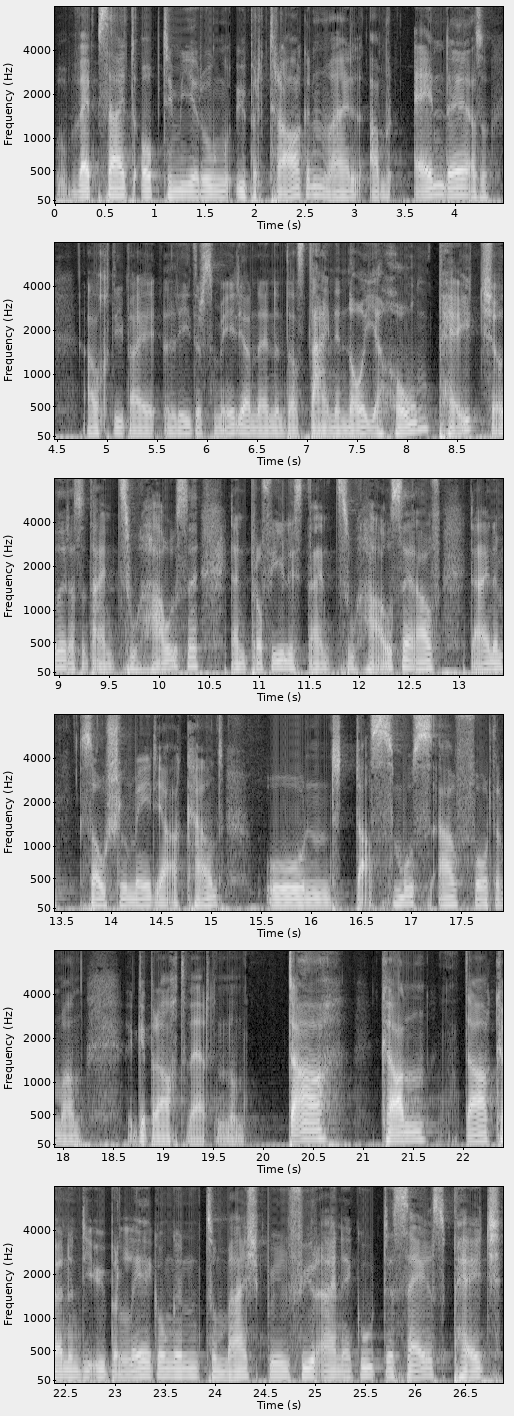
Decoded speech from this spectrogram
Website-Optimierung übertragen, weil am Ende, also auch die bei Leaders Media nennen das deine neue Homepage, oder? Also dein Zuhause. Dein Profil ist dein Zuhause auf deinem Social Media Account und das muss auf Vordermann gebracht werden. Und da kann da können die Überlegungen zum Beispiel für eine gute Sales Page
